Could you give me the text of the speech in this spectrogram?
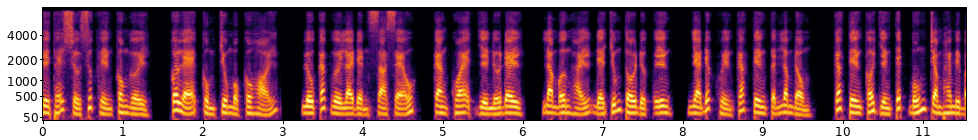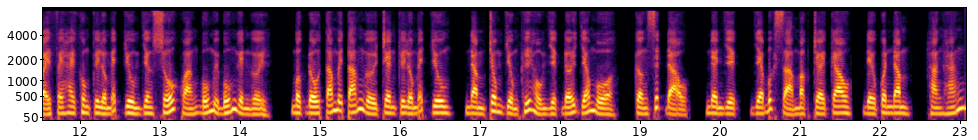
khi thấy sự xuất hiện con người, có lẽ cùng chung một câu hỏi, liệu các người lại định xa xẻo, càng khoe gì nữa đây, làm ơn hãy để chúng tôi được yên, nhà đất huyện Cát Tiên tỉnh Lâm Đồng. Cát Tiên có diện tích 427,20 km vuông dân số khoảng 44.000 người, mật độ 88 người trên km vuông, nằm trong vùng khí hậu nhiệt đới gió mùa, cận xích đạo, nền nhiệt và bức xạ mặt trời cao đều quanh năm, hạn hán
